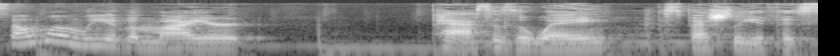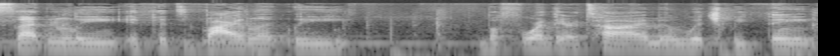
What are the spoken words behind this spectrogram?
Someone we have admired passes away, especially if it's suddenly, if it's violently before their time in which we think,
